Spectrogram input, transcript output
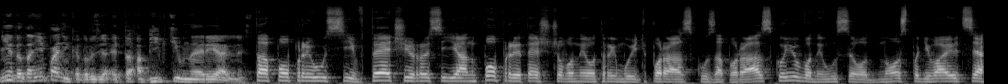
Нет, это не паника, друзья, это объективная реальность. Та попри усі втечі росіян, попри те, що вони отримують поразку за поразкою, вони усе одно сподіваються,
